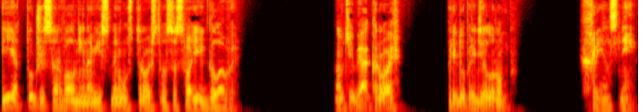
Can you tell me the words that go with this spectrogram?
и я тут же сорвал ненавистное устройство со своей головы. «У тебя кровь», предупредил Румб. Хрен с ней.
